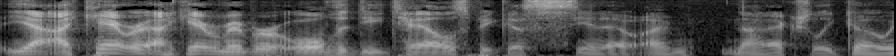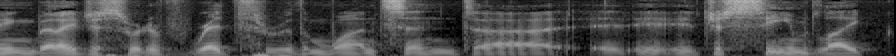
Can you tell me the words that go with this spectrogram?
Yeah, I can't. Re- I can't remember all the details because you know I'm not actually going, but I just sort of read through them once, and uh, it, it it just seemed like,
